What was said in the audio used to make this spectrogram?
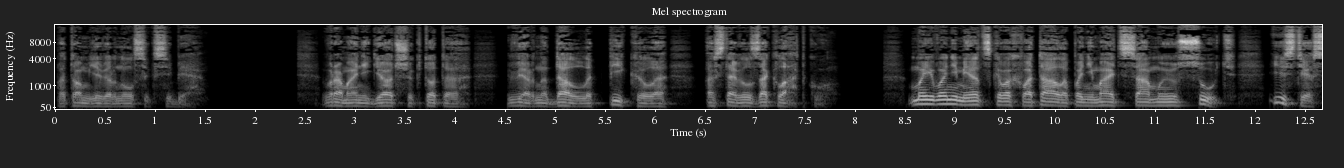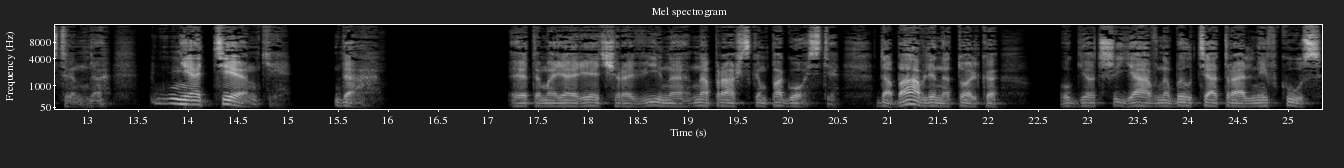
Потом я вернулся к себе. В романе Гетше кто-то, верно, Далла Пикколо, оставил закладку. Моего немецкого хватало понимать самую суть, естественно, не оттенки, да. Это моя речь Равина на пражском погосте. Добавлено только, у Гетши явно был театральный вкус,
